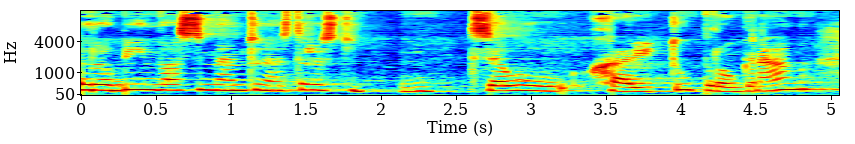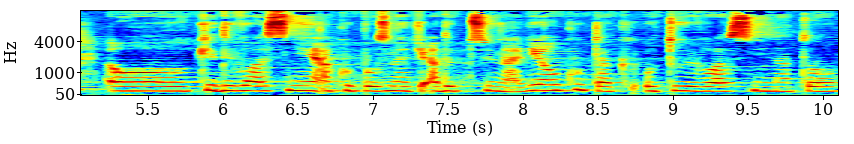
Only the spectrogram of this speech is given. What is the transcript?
Robím vlastne, mám tu na starosti celú charitu, program, kedy vlastne, ako poznáte adopciu na dielku, tak tu je vlastne na to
